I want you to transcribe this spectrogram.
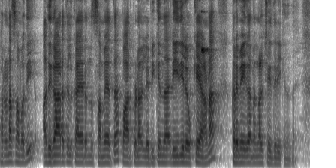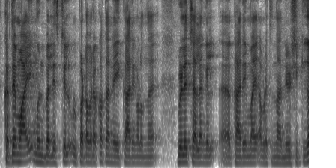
ഭരണസമിതി അധികാരത്തിൽ കയറുന്ന സമയത്ത് പാർപ്പിടം ലഭിക്കുന്ന രീതിയിലൊക്കെയാണ് ക്രമീകരണങ്ങൾ ചെയ്തിരിക്കുന്നത്. കൃത്യമായി മുൻപ് ലിസ്റ്റിൽ ഉൾപ്പെട്ടവരൊക്കെ തന്നെ ഈ കാര്യങ്ങളൊന്ന് വിളിച്ച് അല്ലെങ്കിൽ കാര്യമായി അവിടെ ചെന്ന് അന്വേഷിക്കുക.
